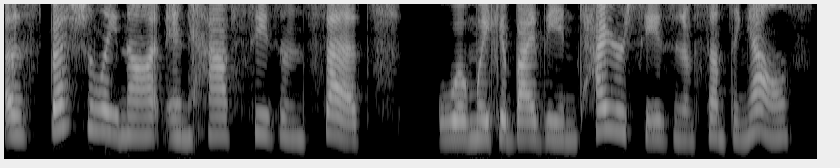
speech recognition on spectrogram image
Especially not in half-season sets when we could buy the entire season of something else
